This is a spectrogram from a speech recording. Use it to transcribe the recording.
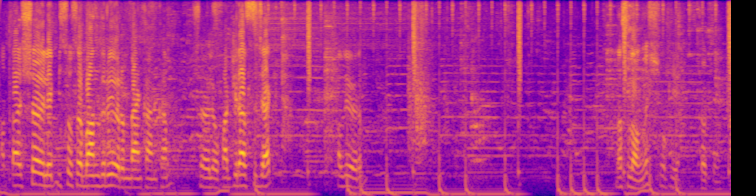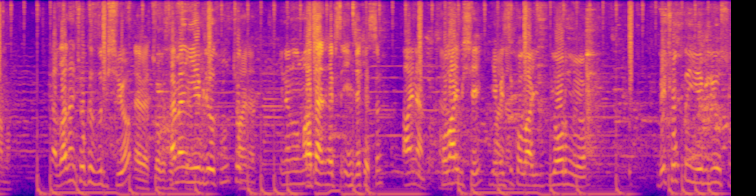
Hatta şöyle bir sosa bandırıyorum ben kankam. Şöyle ufak biraz sıcak. Alıyorum. Nasıl olmuş? Çok iyi. Çok iyi. Tamam. Ya zaten çok hızlı pişiyor. Evet çok hızlı Hemen pişiyor. yiyebiliyorsunuz. Çok Aynen. inanılmaz. Zaten hepsi ince kesim. Aynen. Kolay bir şey. Yemesi Aynen. kolay, yormuyor. Ve çok da yiyebiliyorsun.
